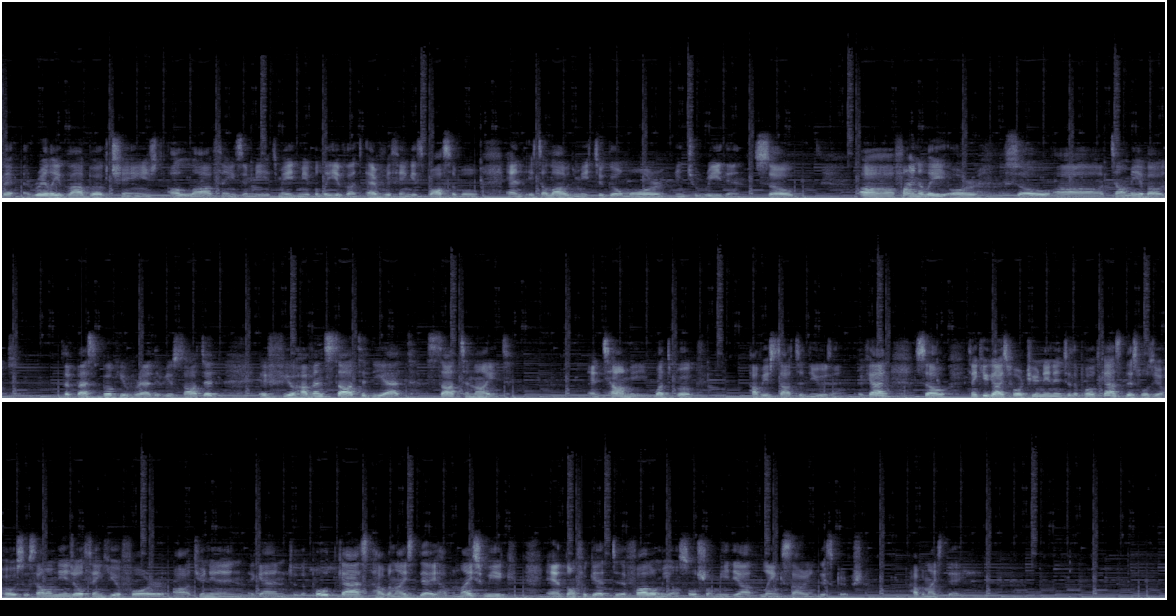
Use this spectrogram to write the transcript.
that really that book changed a lot of things in me it made me believe that everything is possible and it allowed me to go more into reading. So uh, finally or so uh, tell me about the best book you've read. If you started if you haven't started yet start tonight and tell me what book have you started using okay? So thank you guys for tuning into the podcast. This was your host osama angel. Thank you for uh, tuning in again to the podcast. Have a nice day. Have a nice week. And don't forget to follow me on social media. Links are in description. Have a nice day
